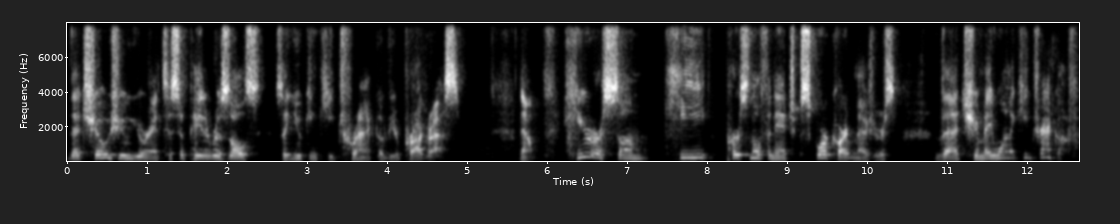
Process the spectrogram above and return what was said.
that shows you your anticipated results so you can keep track of your progress. Now, here are some key personal financial scorecard measures that you may want to keep track of.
